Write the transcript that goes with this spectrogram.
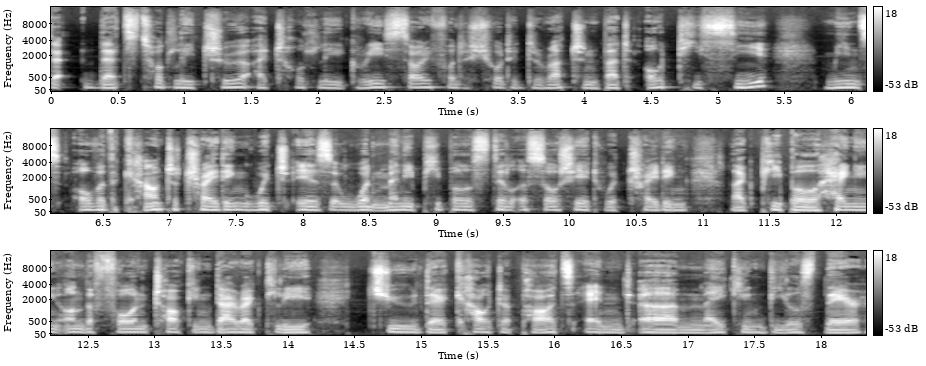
that, that's totally true. I totally agree. Sorry for the short interruption, but OTC means over the counter trading, which is what many people still associate with trading, like people hanging on the phone talking directly to their counterparts and uh, making deals there.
